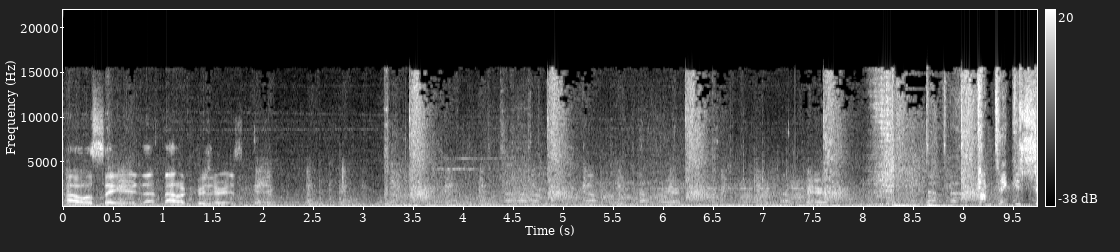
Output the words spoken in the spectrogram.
I will say that battle cruiser is good. Um, not, not fair. Not fair. I'm taking shots.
